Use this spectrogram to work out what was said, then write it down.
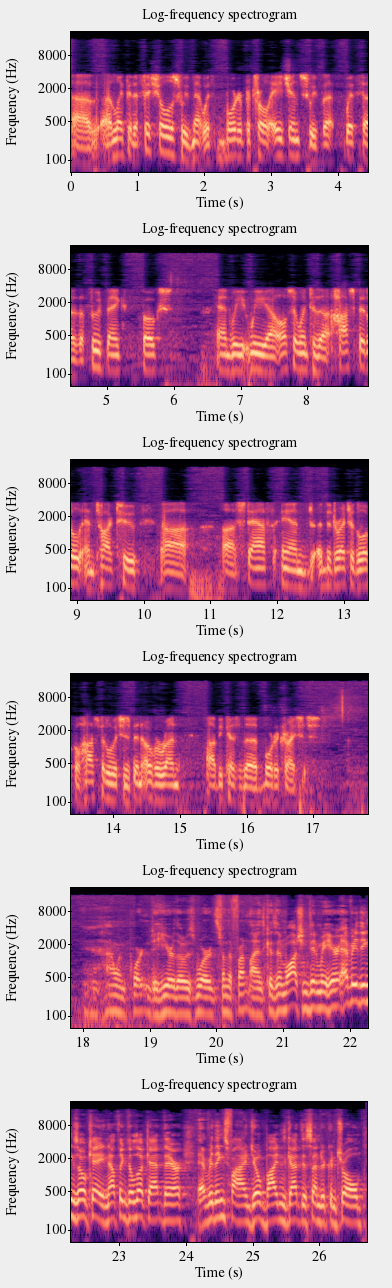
elected officials. We've met with border patrol agents. We've met with the food bank folks and we we uh, also went to the hospital and talked to. Uh, uh, staff and the director of the local hospital, which has been overrun uh, because of the border crisis. Yeah, how important to hear those words from the front lines because in Washington we hear everything's okay, nothing to look at there, everything's fine. Joe Biden's got this under control.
